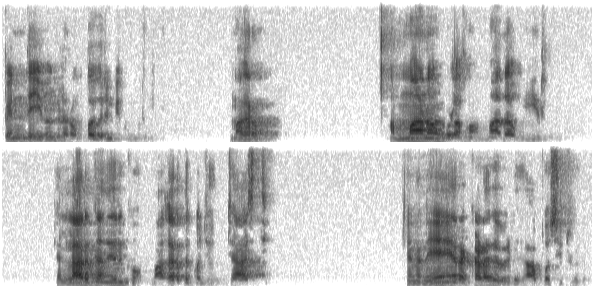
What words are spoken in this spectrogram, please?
பெண் தெய்வங்களை ரொம்ப விரும்பி கும்பிடுவீங்க. மகரம். அம்மானா உலகம் அம்மா தான் உயிர். எல்லாருக்கும் அது இருக்கும். மகரத்து கொஞ்சம் ஜாஸ்தி. ஏன்னா நேர கடக வீடு ஆப்போசிட் வீடு.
